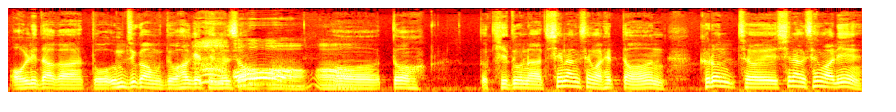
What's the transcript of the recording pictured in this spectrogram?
어울리다가 또 음주 가무도 하게 되면서 어, 어. 어, 또, 또 기도나 신앙생활 했던 그런 저의 신앙생활이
